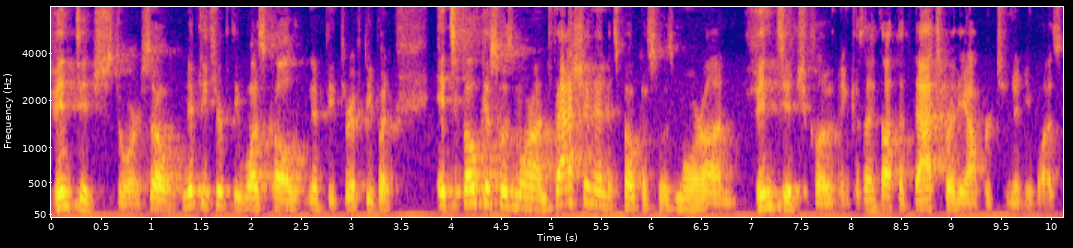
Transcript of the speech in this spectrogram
vintage store. So Nifty Thrifty was called Nifty Thrifty, but its focus was more on fashion and its focus was more on vintage clothing because I thought that that's where the opportunity was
